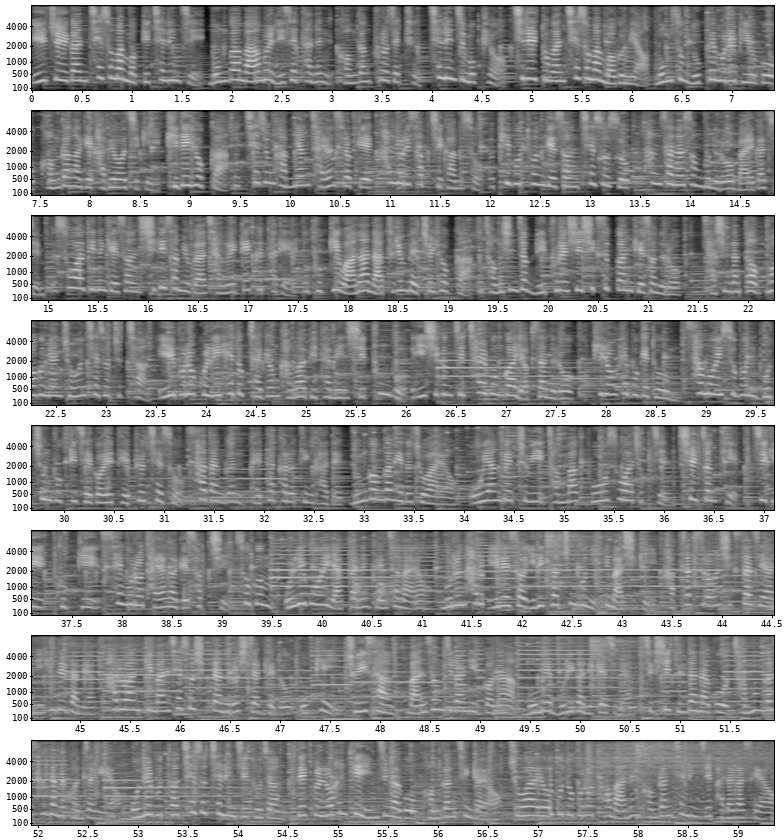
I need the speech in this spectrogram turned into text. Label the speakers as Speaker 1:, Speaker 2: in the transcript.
Speaker 1: 일주일간 채소만 먹기 챌린지 몸과 마음을 리셋하는 건강 프로젝트 챌린지 목표. 7일 동안 채소만 먹으며 몸속 노폐물을 비우고 건강하게 가벼워지기. 기대 효과. 체중 감량 자연스럽게 칼로리 섭취 감소. 피부 톤 개선 채소 속 항산화 성분으로 맑아짐. 소화 기능 개선 식이섬유가 장을 깨끗하게. 붓기 완화 나트륨 배출 효과. 정신적 리프레시 식습관 개선으로 자신감 업 먹으면 좋은 채소 추천. 일브로콜리 해독 작용 강화 비타민 C 풍부. 이 시금치 철분과 엽산으로 피로 회복에 도움. 사모의 수분 보충 붓기 제거의 대표 채소 사당근 베타카로틴 가득 눈 건강에도 좋아요. 오양배추위 점막 보호 소화 촉진 실전 팁 찌기 굽기 생으로 다양하게 섭취. 소금 올리브오일 약간은 괜찮아요. 물은 하루 1에서 2리터 충분히 마시기. 갑작스러운 식사 제한이 힘들다면 하루 한 끼만 채소 식단으로 시작해도 오케이. 주의사항 만성질환이 있거나 몸에 무리가 느껴지면 즉시 중단하고 전문가 상담을 권장해요. 오늘부터 채소 챌린지 도전. 댓글로 함께 인증하고 건강 챙겨요. 좋아요 구독으로 더 많은 건강 챌린지 받아가세요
